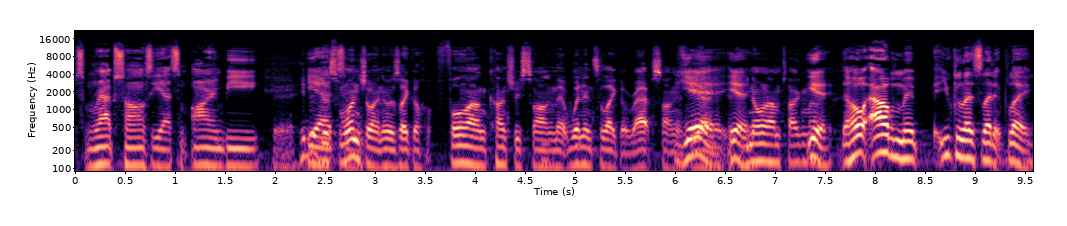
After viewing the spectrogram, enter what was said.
some rap songs, he had some R and B. Yeah, he did had this some- one joint. It was like a full on country song that went into like a rap song. at Yeah, end. yeah. You know what I'm talking about? Yeah, the whole album, it, you can let's let it play.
